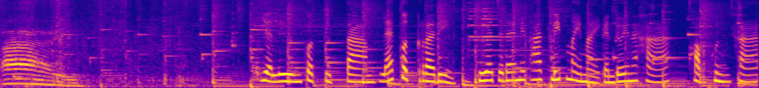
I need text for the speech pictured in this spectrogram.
ไป อย่าลืมกดติดตามและกดกระดิ่ง เพื่อจะได้ไม่พลาดคลิปใหม่ๆกันด้วยนะคะ ขอบคุณค่ะ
